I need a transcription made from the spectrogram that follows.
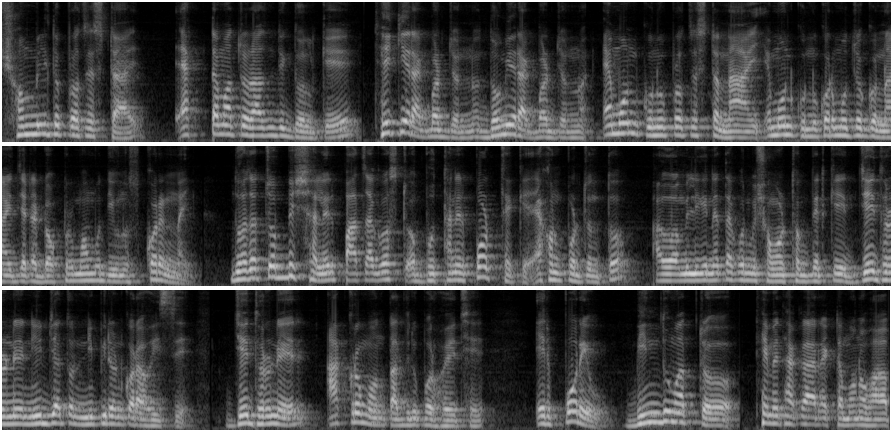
সম্মিলিত প্রচেষ্টায় একটা মাত্র রাজনৈতিক দলকে ঠেকিয়ে রাখবার জন্য, দমিয়ে রাখবার জন্য এমন কোনো প্রচেষ্টা নাই, এমন কোনো কর্মযোগ্য নাই যেটা ডক্টর মোহাম্মদ ইউনুস করেন নাই। দু হাজার চব্বিশ সালের পাঁচ আগস্ট অভ্যুত্থানের পর থেকে এখন পর্যন্ত আওয়ামী লীগের নেতাকর্মী সমর্থকদেরকে যে ধরনের নির্যাতন নিপীড়ন করা হয়েছে, যে ধরনের আক্রমণ তাদের উপর হয়েছে এরপরেও বিন্দুমাত্র থেমে থাকার একটা মনোভাব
